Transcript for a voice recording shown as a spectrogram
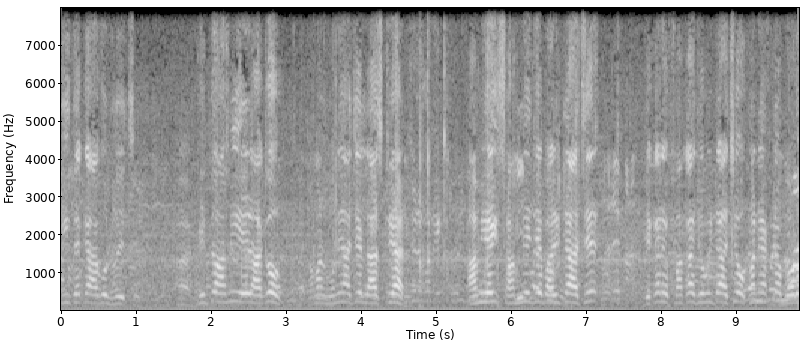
কি থেকে আগুন হয়েছে। কিন্তু আমি এর আগেও আমার মনে আছে লাস্ট ইয়ার আমি এই সামনে যে বাড়িটা আছে যেখানে ফাঁকা জমিটা আছে ওখানে একটা বড়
